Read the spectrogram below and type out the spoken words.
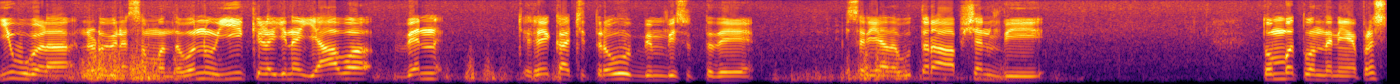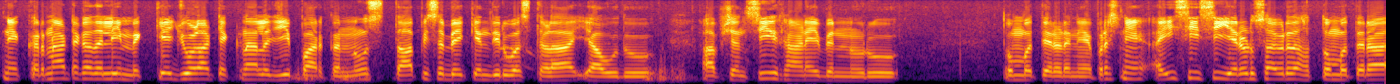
ಇವುಗಳ ನಡುವಿನ ಸಂಬಂಧವನ್ನು ಈ ಕೆಳಗಿನ ಯಾವ ವೆನ್ ರೇಖಾಚಿತ್ರವು ಬಿಂಬಿಸುತ್ತದೆ. ಸರಿಯಾದ ಉತ್ತರ ಆಪ್ಷನ್ ಬಿ. ತೊಂಬತ್ತೊಂದನೆಯ ಪ್ರಶ್ನೆ, ಕರ್ನಾಟಕದಲ್ಲಿ ಮೆಕ್ಕೆಜೋಳ ಟೆಕ್ನಾಲಜಿ ಪಾರ್ಕನ್ನು ಸ್ಥಾಪಿಸಬೇಕೆಂದಿರುವ ಸ್ಥಳ ಯಾವುದು? ಆಪ್ಷನ್ ಸಿ, ರಾಣೆಬೆನ್ನೂರು. ತೊಂಬತ್ತೆರಡನೆಯ ಪ್ರಶ್ನೆ, ಐ ಸಿ ಸಿ ಎರಡು ಸಾವಿರದ ಹತ್ತೊಂಬತ್ತರ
